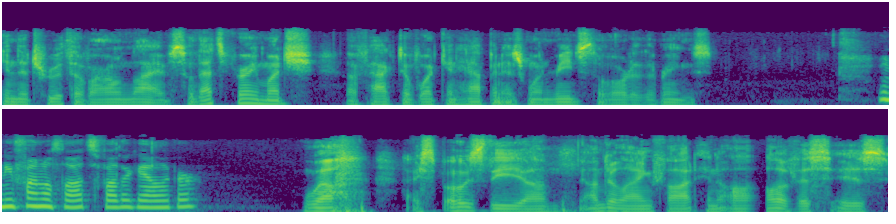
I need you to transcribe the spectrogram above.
in the truth of our own lives. So that's very much a fact of what can happen as one reads The Lord of the Rings. Any final thoughts, Father Gallagher? Well, I suppose the um, underlying thought in all of this is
